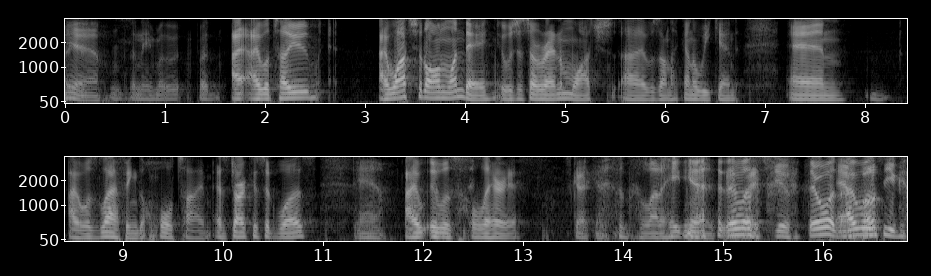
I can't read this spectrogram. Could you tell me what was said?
I Yeah. can't remember the name of it, but I, I will tell you, I watched it all in one day. It was just a random watch. Uh, it was on like on a weekend, and I was laughing the whole time. As dark as it was, Damn. I it was hilarious. This guy got some, a lot of hate Yeah, behind it. there was- there was- I both was- of you, guys-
